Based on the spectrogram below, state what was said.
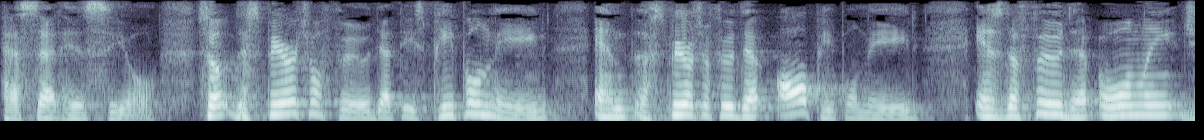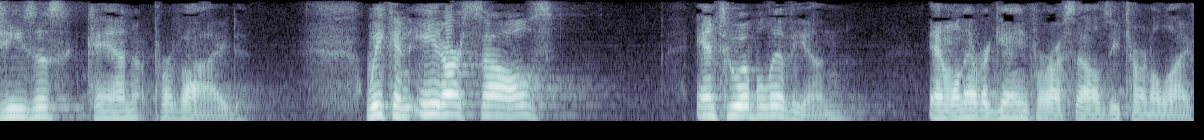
has set his seal. So the spiritual food that these people need, and the spiritual food that all people need, is the food that only Jesus can provide. We can eat ourselves into oblivion and we'll never gain for ourselves eternal life.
